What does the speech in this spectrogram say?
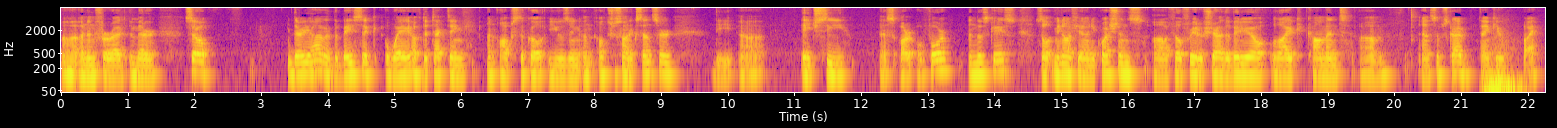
uh, an infrared emitter. So there you have it, the basic way of detecting an obstacle using an ultrasonic sensor, the uh, HC-SR04 in this case. So let me know if you have any questions. Uh, feel free to share the video, like, comment, um, and subscribe. Thank you. Bye.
